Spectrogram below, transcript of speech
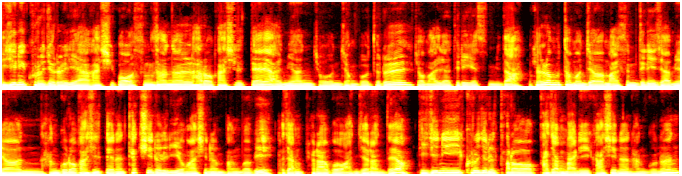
디즈니 크루즈를 예약하시고 승선을 하러 가실 때 알면 좋은 정보들을 좀 알려드리겠습니다. 결론부터 먼저 말씀드리자면 항구로 가실 때는 택시를 이용하시는 방법이 가장 편하고 안전한데요. 디즈니 크루즈를 타러 가장 많이 가시는 항구는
